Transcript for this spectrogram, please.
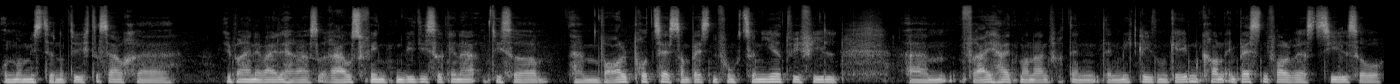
und man müsste natürlich das auch äh, über eine Weile heraus, herausfinden, wie dieser, dieser ähm, Wahlprozess am besten funktioniert, wie viel ähm, Freiheit man einfach den, den Mitgliedern geben kann. Im besten Fall wäre das Ziel so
